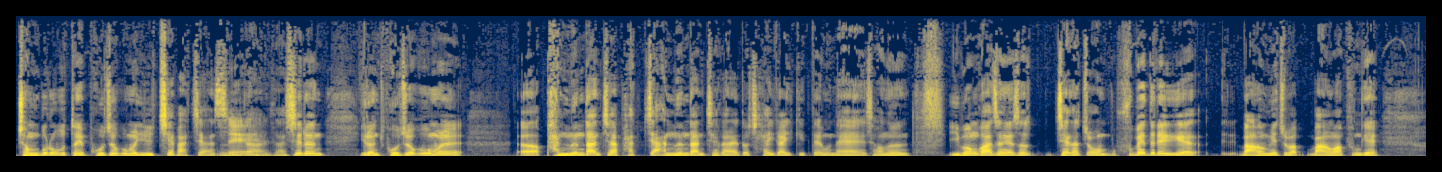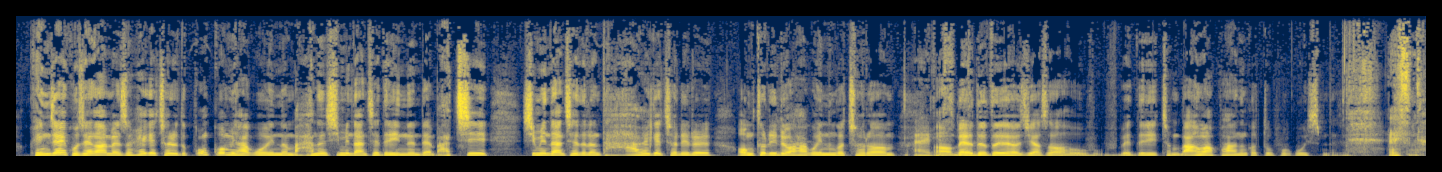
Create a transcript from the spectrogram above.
정부로부터의 보조금을 일체 받지 않습니다. 네. 사실은 이런 보조금을 어, 받는 단체와 받지 않는 단체 간에도 차이가 있기 때문에 저는 이번 과정에서 제가 좀 후배들에게 마음이 좀 마음 아픈 게 굉장히 고생하면서 회계 처리도 꼼꼼히 하고 있는 많은 시민단체들이 있는데 마치 시민단체들은 다 회계 처리를 엉터리로 하고 있는 것처럼 어, 매도되어져서 후배들이 참 마음 아파하는 것도 보고 있습니다. 알겠습니다.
